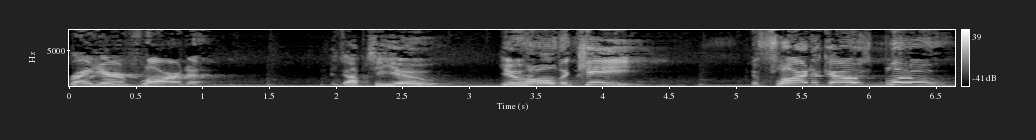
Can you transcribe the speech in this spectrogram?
Right here in Florida. It's up to you. You hold the key. If Florida goes blue.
